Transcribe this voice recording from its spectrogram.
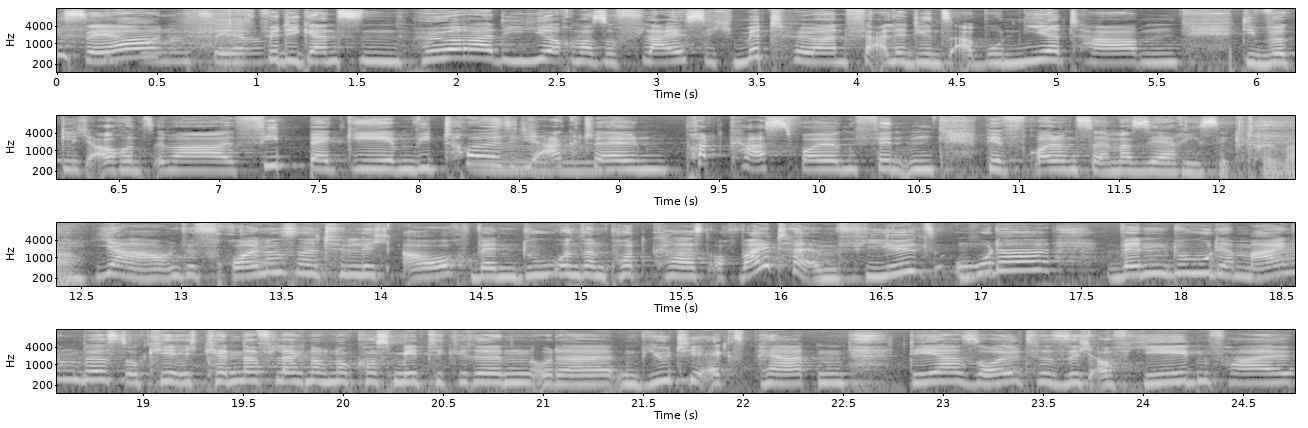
uns sehr. freuen uns sehr. Für die ganzen Hörer, die hier auch immer so fleißig mithören, für alle, die uns abonniert haben, die wirklich auch uns immer Feedback geben, wie toll sie die aktuellen Podcast-Folgen finden. Wir freuen uns da immer sehr riesig drüber. Ja, und wir freuen uns natürlich auch, wenn du unseren Podcast auch weiterempfiehlst oder wenn du der Meinung bist, okay, ich kenne da vielleicht noch eine Kosmetikerin oder einen Beauty-Experten, der sollte sich auf jeden Fall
